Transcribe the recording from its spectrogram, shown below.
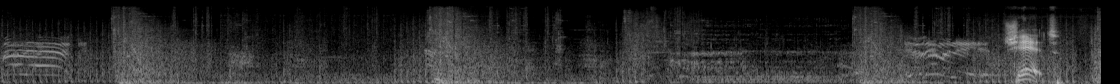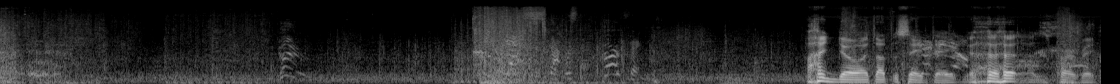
Medic! Eliminated! Shit. Yes, that was perfect. I know, I thought the same thing. that was perfect.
